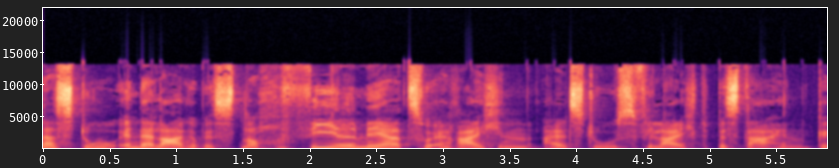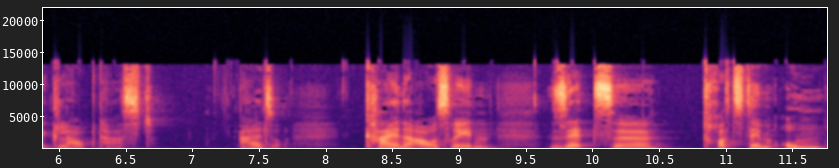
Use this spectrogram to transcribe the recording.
dass du in der Lage bist, noch viel mehr zu erreichen, als du es vielleicht bis dahin geglaubt hast. Also, keine Ausreden, setze trotzdem um,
